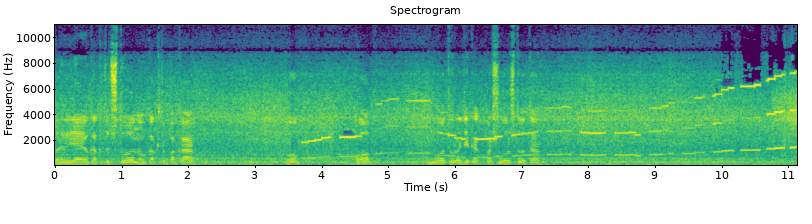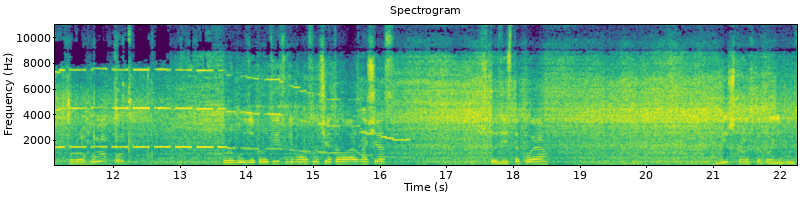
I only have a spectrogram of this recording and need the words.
Проверяю, как тут что, но как-то пока... Оп, оп. Вот вроде как пошло что-то. Пробую, оп. Пробую закрутить, в любом случае это важно сейчас. Что здесь такое? Видишь, у нас какой-нибудь.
